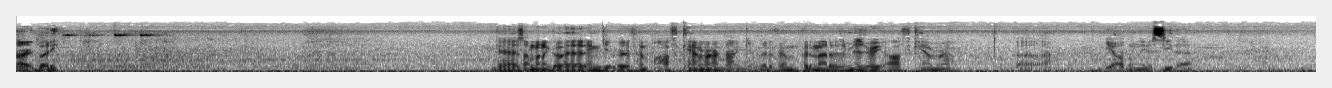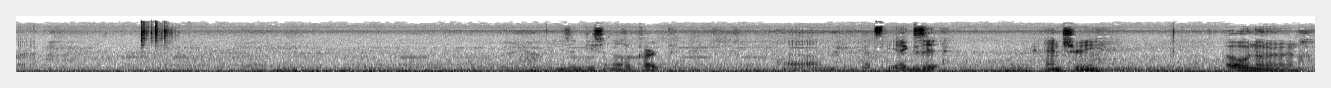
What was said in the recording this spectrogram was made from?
Sorry, buddy. Guys, I'm gonna go ahead and get rid of him off camera. Not get rid of him, put him out of his misery off camera. Uh, y'all don't need to see that. But, he's a decent little carp. Um, that's the exit, entry. Oh, no, no, no, no.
